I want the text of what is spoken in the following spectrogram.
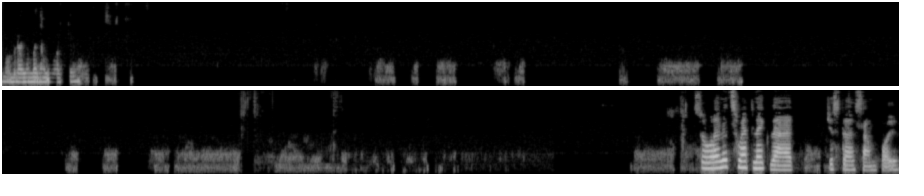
Sobra naman ang water. So while it's wet like that, just a sample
